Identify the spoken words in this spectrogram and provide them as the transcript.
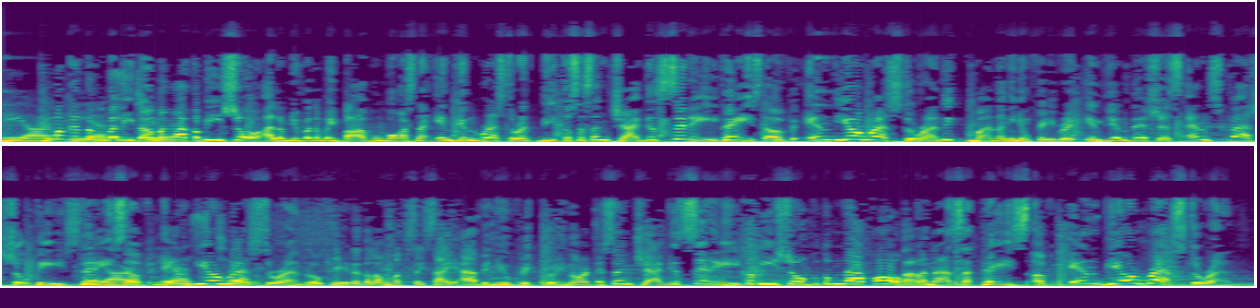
GRPS Magandang balita mga kabisyo! Alam nyo ba na may bagong bukas na Indian restaurant dito sa Santiago City? Taste of India Restaurant. Tikman ang inyong favorite Indian dishes and specialties. Taste of India Restaurant. Located along Magsaysay Avenue, Victory Norte, Santiago City. Kabisyo, gutom na ako. Tara na sa Taste of India Restaurant.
